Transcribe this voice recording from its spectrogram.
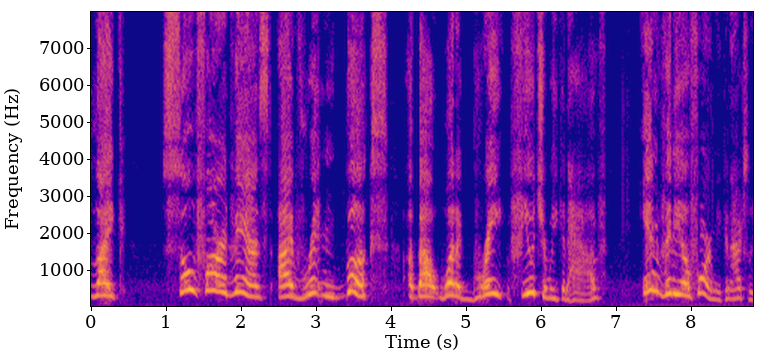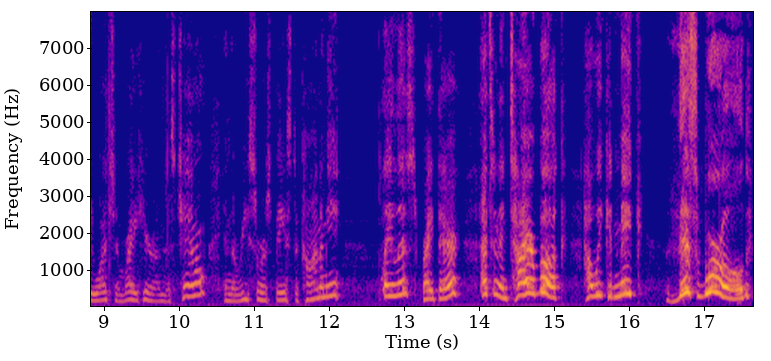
like so far advanced, I've written books about what a great future we could have in video form. You can actually watch them right here on this channel in the resource-based economy playlist right there. That's an entire book, how we could make this world,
